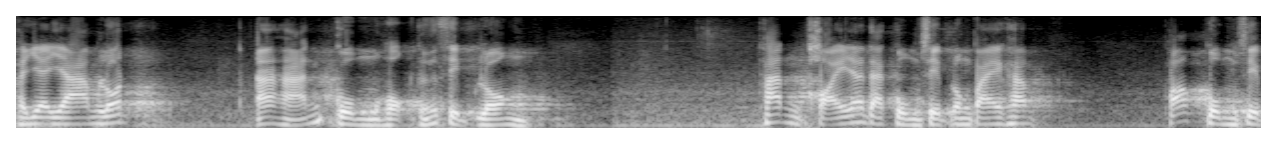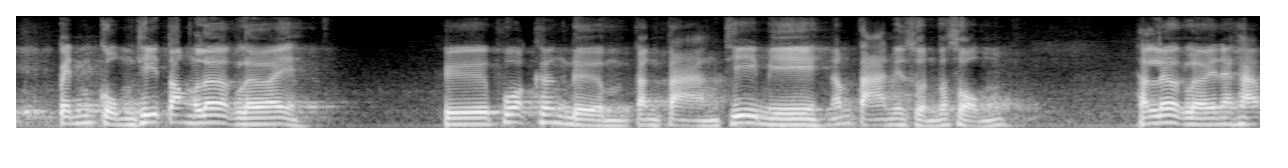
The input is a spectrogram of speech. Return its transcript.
พยายามลดอาหารกลุ่ม6ถึง10 ลง ท่านถอยตั้งแต่กลุ่ม 10 ลงไปครับ เพราะกลุ่ม 10 เป็นกลุ่มที่ต้องเลิกเลย คือพวกเครื่องดื่มต่างๆ ที่มีน้ำตาลเป็นส่วนผสม ท่านเลิกเลยนะครับ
